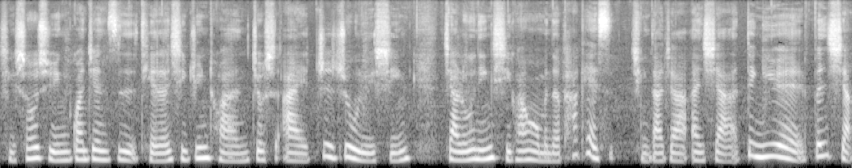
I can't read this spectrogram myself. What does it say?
请搜寻关键字“铁人行军团”就是爱自助旅行。假如您喜欢我们的 Podcast，请大家按下订阅、分享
